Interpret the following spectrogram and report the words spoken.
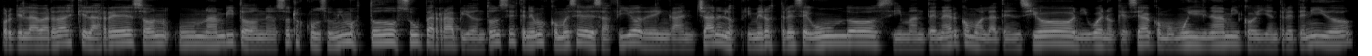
Porque la verdad es que las redes son un ámbito donde nosotros consumimos todo súper rápido, entonces tenemos como ese desafío de enganchar en los primeros tres segundos y mantener como la atención y bueno, que sea como muy dinámico y entretenido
